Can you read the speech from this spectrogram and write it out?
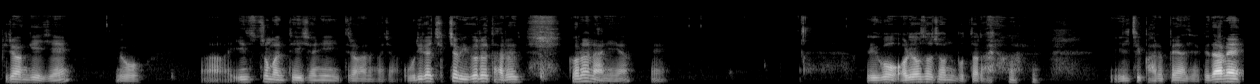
필요한 게 이제 요 어, instrumentation이 들어가는 거죠. 우리가 직접 이거를 다룰 거는 아니에요. 네. 그리고 어려워서 전 못 다뤄요. 일찍 바로 빼야죠. 그 다음에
